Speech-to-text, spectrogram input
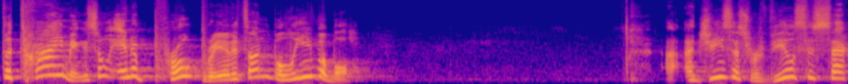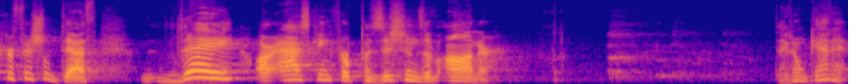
The timing is so inappropriate, it's unbelievable. Uh, Jesus reveals his sacrificial death. They are asking for positions of honor. They don't get it.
